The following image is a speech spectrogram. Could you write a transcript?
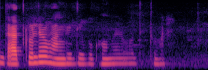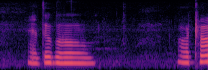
দাঁতগুলোও ভাঙিয়ে দিব ঘুমের মধ্যে তোমার। এত ঘুম। ওঠো।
